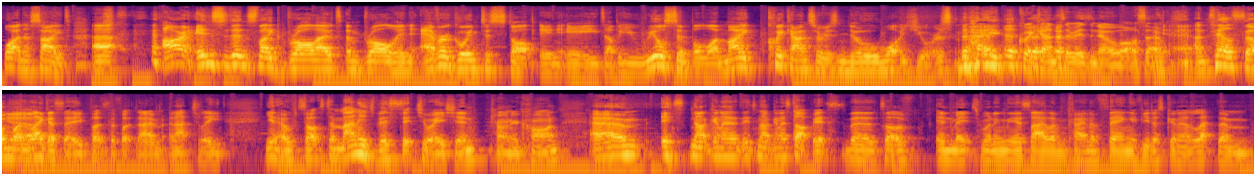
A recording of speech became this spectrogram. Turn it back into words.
what an aside. Uh, are incidents like brawl out and brawl in ever going to stop in AEW? Real simple one. My quick answer is no. What is yours? My quick answer is no. Also, until someone, Yeah. like I say, puts the foot down and actually, you know, starts to manage this situation, Tony Khan, um, it's not gonna, it's not gonna stop. It's the sort of inmates running the asylum kind of thing. If you're just gonna let them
